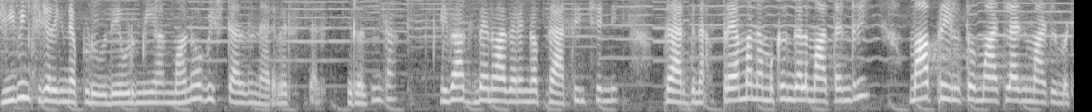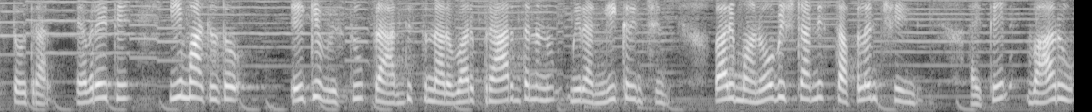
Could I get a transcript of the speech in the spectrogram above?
జీవించగలిగినప్పుడు దేవుడు మీ మనోభిష్టాలను నెరవేరుస్తాడు. ఈ రోజంతా ఈ వాగ్దానం ఆధారంగా ప్రార్థించండి. ప్రార్థన ప్రేమ నమ్మకం గల మా తండ్రి మా ప్రియులతో మాట్లాడిన మాటలు బట్టి స్తోత్రాలు. ఎవరైతే ఈ మాటలతో ఏకీభవిస్తూ ప్రార్థిస్తున్నారో వారి ప్రార్థనను మీరు అంగీకరించండి. వారి మనోభిష్టాన్ని సఫలం చేయండి. అయితే వారు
